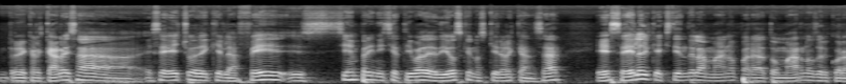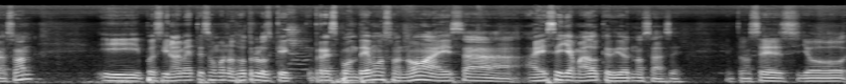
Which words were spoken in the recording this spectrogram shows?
recalcar esa, ese hecho de que la fe es siempre iniciativa de Dios que nos quiere alcanzar. Es Él el que extiende la mano para tomarnos del corazón. Y pues finalmente somos nosotros los que respondemos o no a, esa, a ese llamado que Dios nos hace. Entonces yo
